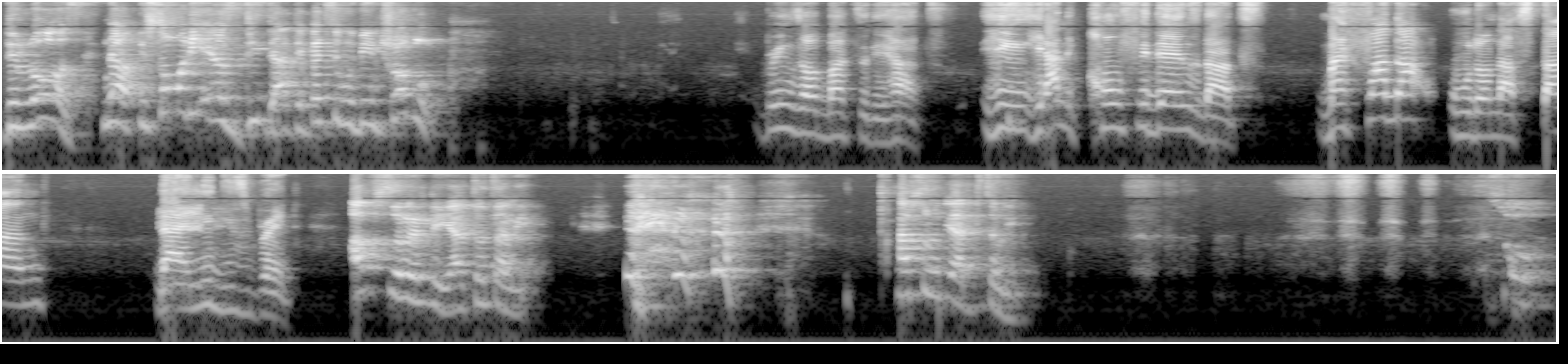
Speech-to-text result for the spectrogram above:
the laws. Now, if somebody else did that, the person would be in trouble. Brings us back to the heart. He, he had the confidence that my father would understand that I need this bread. Absolutely, yeah, totally. Absolutely, yeah, totally. So,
